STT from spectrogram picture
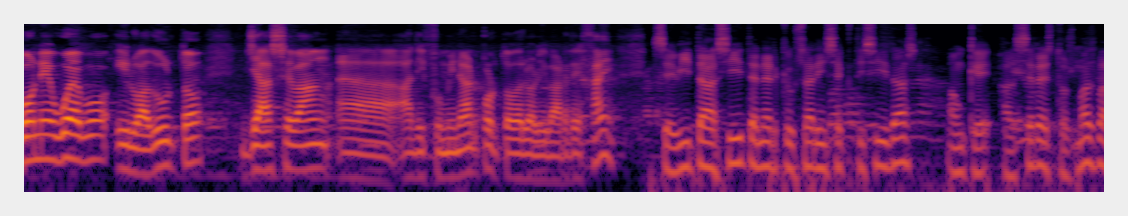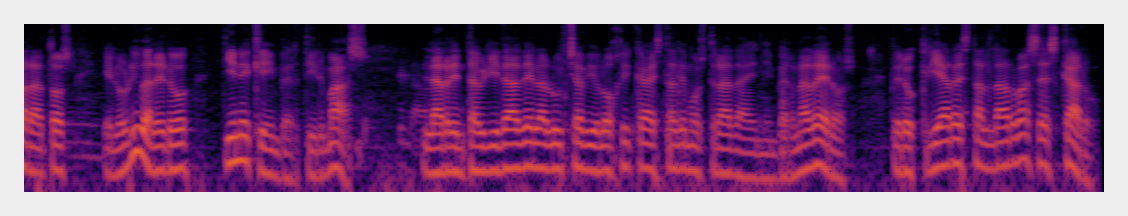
pone huevos y los adultos ya se van a, a difuminar por todo el olivar de Jaén. Se evita así tener que usar insecticidas, aunque al ser estos más baratos, el olivarero tiene que invertir más. La rentabilidad de la lucha biológica está demostrada en invernaderos, pero criar estas larvas es caro.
